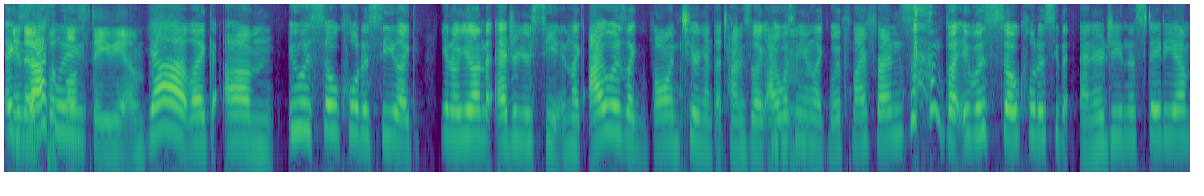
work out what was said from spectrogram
in a football stadium. Yeah, like um it was so cool to see like you know, you're on the edge of your seat and like I was like volunteering at that time. So like I wasn't Mhm. even like with my friends, but it was so cool to see the energy in the stadium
